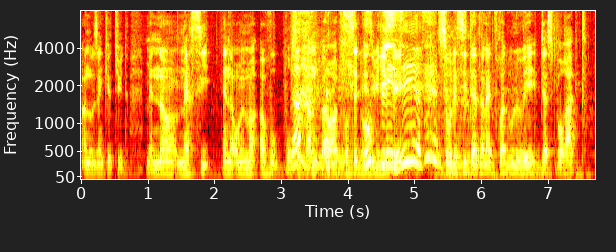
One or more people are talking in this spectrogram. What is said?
à nos inquiétudes. Maintenant, merci énormément à vous pour ce temps de parole, pour cette visibilité. Plaisir. Sur le site internet www.diasporact.com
